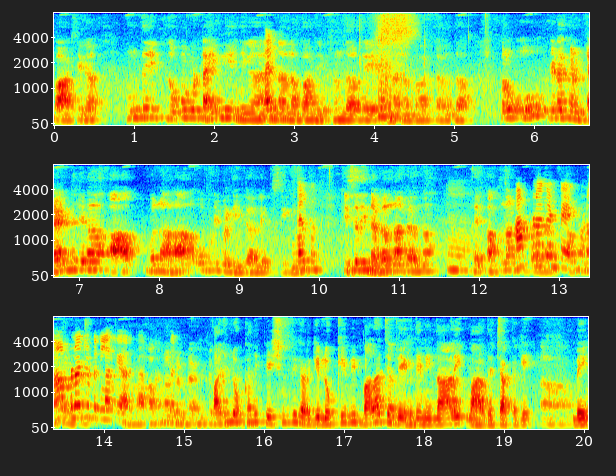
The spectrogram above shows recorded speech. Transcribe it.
ਪਾਰਟ ਸੀਗਾ ਹੁਣ ਤੇ ਲੋਕਾਂ ਕੋਲ ਟਾਈਮ ਹੀ ਨਹੀਂ ਗਾ ਇੰਨਾ ਲੰਬਾ ਦੇਖਣ ਦਾ ਤੇ ਇੰਨਾ ਲੰਬਾ ਕਰਨ ਦਾ। ਪਰ ਉਹ ਜਿਹੜਾ ਕੰਟੈਂਟ ਜਿਹੜਾ ਆਪ ਬਣਾਉਣਾ ਉਹ ਬੜੀ ਵੱਡੀ ਗੱਲ ਇੱਕ ਸੀ ਕਿਸੇ ਦੀ ਨਕਲ ਨਾ ਕਰਨਾ ਤੇ ਆਪਣਾ ਆਪਣਾ ਕੰਟੈਂਟ ਹੋਣਾ ਆਪਣਾ ਚੁਟਕਲਾ ਤਿਆਰ ਹਾਂ, ਆਪਣਾ ਕਰਨਾ। ਕੰਟੈਂਟ ਭਾਜੀ ਲੋਕਾਂ ਦੀ ਪੇਸ਼ੈਂਸ ਵੀ ਕਰ ਗਈ। ਲੋਕੀ ਵੀ ਬਾਹਲਾ ਚਿਰ ਦੇਖਦੇ ਨਹੀਂ ਨਾਲ ਹੀ ਮਾਰਦੇ ਚੱਕ ਕੇ ਵੀ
